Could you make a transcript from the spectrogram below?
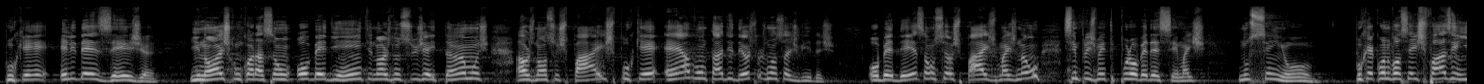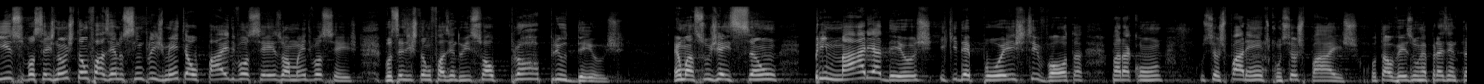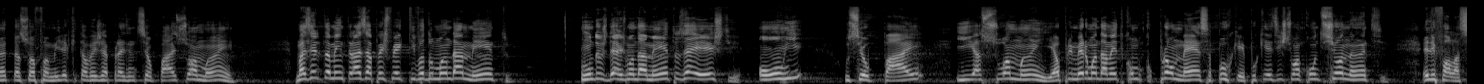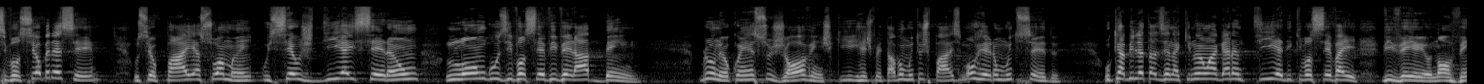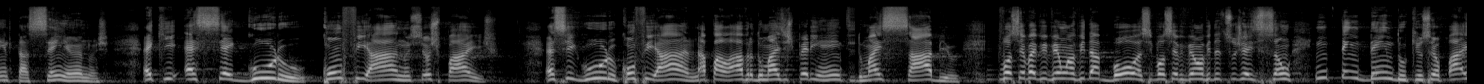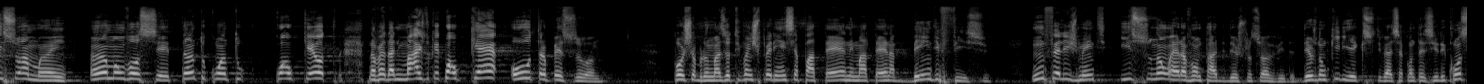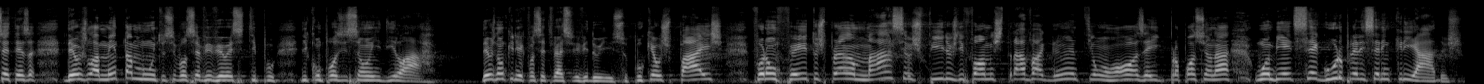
porque ele deseja e nós, com o coração obediente, nós nos sujeitamos aos nossos pais, porque é a vontade de Deus para as nossas vidas. Obedeçam aos seus pais, mas não simplesmente por obedecer, mas no Senhor. Porque quando vocês fazem isso, vocês não estão fazendo simplesmente ao pai de vocês ou à mãe de vocês, vocês estão fazendo isso ao próprio Deus. É uma sujeição primária a Deus e que depois se volta para com os seus parentes, com seus pais, ou talvez um representante da sua família que talvez represente seu pai sua mãe. Mas ele também traz a perspectiva do mandamento. Um dos dez mandamentos é este: honre o seu pai e a sua mãe. É o primeiro mandamento como promessa. Por quê? Porque existe uma condicionante. Ele fala: se você obedecer o seu pai e a sua mãe, os seus dias serão longos e você viverá bem. Bruno, eu conheço jovens que respeitavam muito os pais e morreram muito cedo. O que a Bíblia está dizendo aqui não é uma garantia de que você vai viver 90, 100 anos. É que é seguro confiar nos seus pais. É seguro confiar na palavra do mais experiente, do mais sábio. Você vai viver uma vida boa se você viver uma vida de sujeição, entendendo que o seu pai e sua mãe amam você tanto quanto qualquer outra, na verdade, mais do que qualquer outra pessoa. Poxa, Bruno, mas eu tive uma experiência paterna e materna bem difícil. Infelizmente, isso não era a vontade de Deus para sua vida. Deus não queria que isso tivesse acontecido. E com certeza, Deus lamenta muito se você viveu esse tipo de composição e de lar. Deus não queria que você tivesse vivido isso, porque os pais foram feitos para amar seus filhos de forma extravagante, honrosa e proporcionar um ambiente seguro para eles serem criados.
